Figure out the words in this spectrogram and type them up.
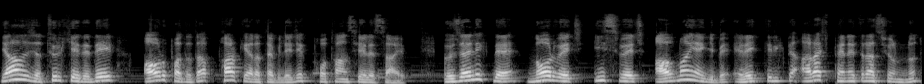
yalnızca Türkiye'de değil Avrupa'da da fark yaratabilecek potansiyele sahip. Özellikle Norveç, İsveç, Almanya gibi elektrikli araç penetrasyonunun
